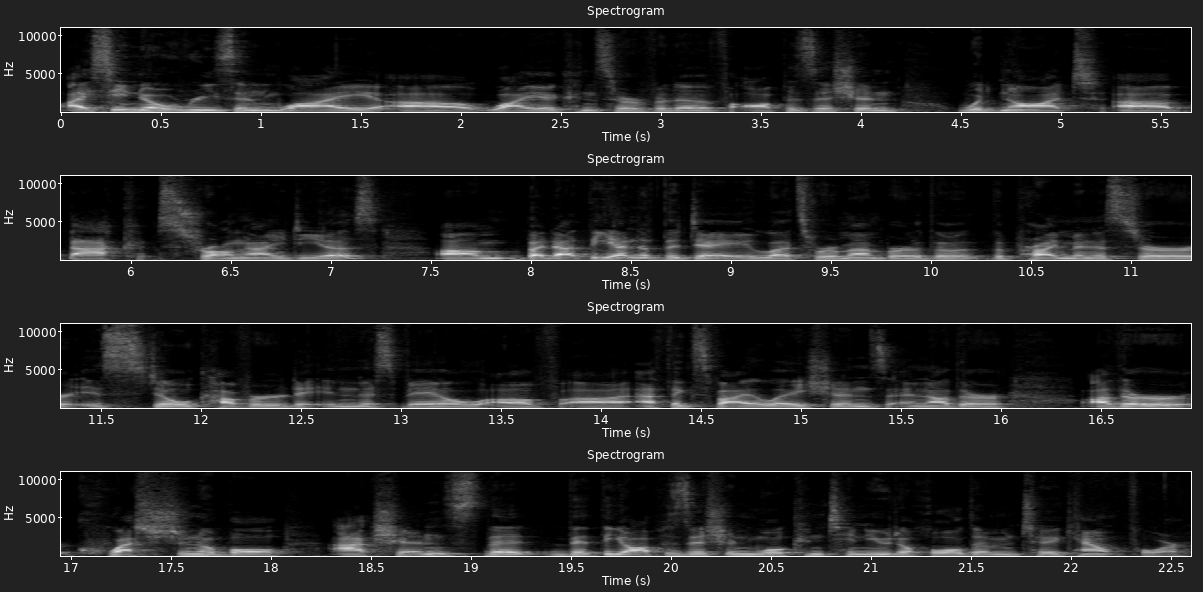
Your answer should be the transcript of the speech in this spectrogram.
I see no reason why uh, why a conservative opposition would not uh, back strong ideas. Um, but at the end of the day, let's remember the, the Prime Minister is still covered in this veil of uh, ethics violations and other, other questionable actions that, that the opposition will continue to hold him to account for.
